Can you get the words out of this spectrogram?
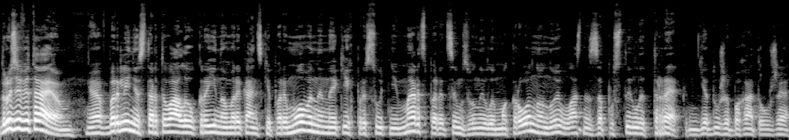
Друзі, вітаю! Е, В Берліні стартували україно-американські перемовини, на яких присутній Мерц. Перед цим дзвонили Макрону. Ну і власне запустили трек. Є дуже багато вже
